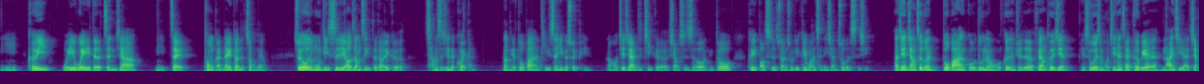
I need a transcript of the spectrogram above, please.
你可以微微的增加你在痛感那一端的重量，最后的目的是要让自己得到一个长时间的快感，让你的多巴胺提升一个水平，然后接下来的几个小时之后，你都可以保持专注力，可以完成你想做的事情。那今天讲这本《多巴胺国度》呢，我个人觉得非常推荐，也是为什么今天才特别拿一集来讲，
